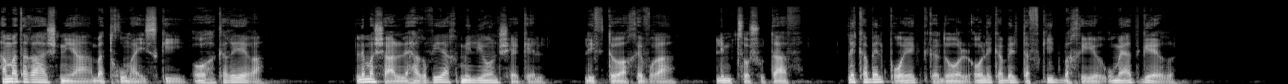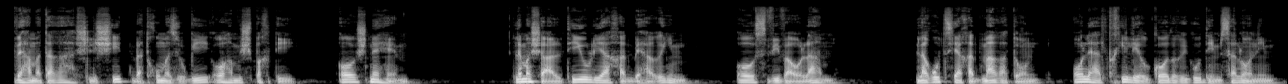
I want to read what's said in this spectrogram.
המטרה השנייה בתחום העסקי או הקריירה. למשל, להרוויח מיליון שקל, לפתוח חברה, למצוא שותף, לקבל פרויקט גדול או לקבל תפקיד בכיר ומאתגר. והמטרה השלישית בתחום הזוגי או המשפחתי, או שניהם. למשל, טיול יחד בהרים, או סביב העולם, לרוץ יחד מרתון, או להתחיל לרקוד ריגודים סלונים.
